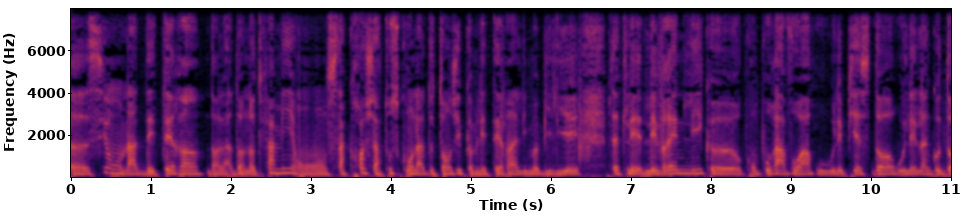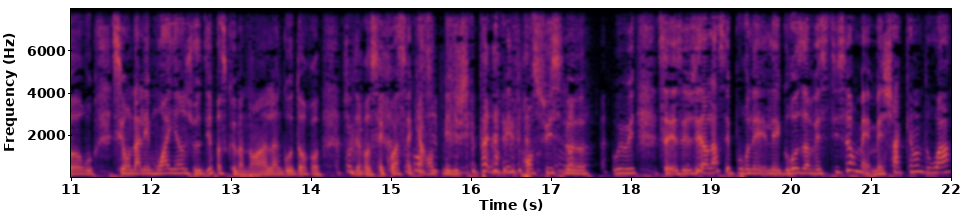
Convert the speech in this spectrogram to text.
Euh, si on a des terrains dans, la, dans notre famille, on, on s'accroche à tout ce qu'on a de tangible, comme les terrains, l'immobilier, peut-être les, les vrais nlis que- qu'on pourrait avoir, ou les pièces d'or, ou les lingots d'or, ou si on a les moyens, je veux dire, parce que maintenant un lingot d'or, euh, je veux dire, c'est quoi C'est 40 000, Je sais pas, là, 000 francs suisses. Le... Oui, oui. C'est, c'est- je veux dire, là, c'est pour les, les gros investisseurs, mais, mais chacun doit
